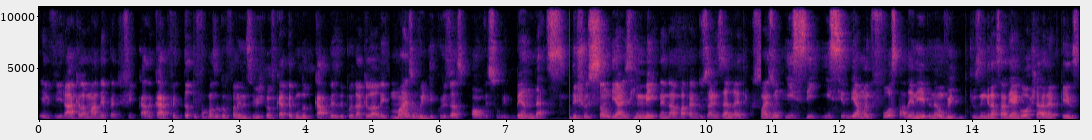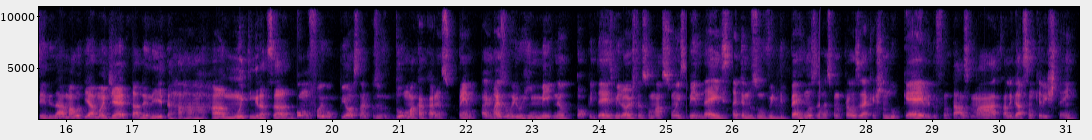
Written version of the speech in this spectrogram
ele virar aquela madeira petrificada, cara, foi tanta informação que eu falei nesse vídeo que eu fiquei até com dor de cabeça depois daquilo ali. Mais um vídeo de curiosidades óbvias sobre Ben 10. Destruição de Aliens Remake, né, da Batalha dos Aliens Elétricos. Mais um E se, e se o Diamante fosse Tadenita, né, um vídeo que os engraçadinhos gostaram, né, porque vocês dizem, ah, mas o Diamante já é Tadenita, hahaha, muito engraçado. Como foi o pior cenário possível do Macacaran Supremo. Aí mais um vídeo remake, né? O top 10 melhores transformações Ben 10. Aí temos um vídeo de perguntas, né, respondendo para você a questão do Kevin, do Fantasmático, a ligação que eles têm.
